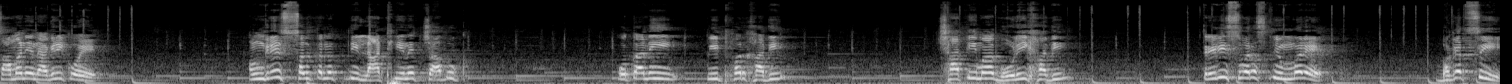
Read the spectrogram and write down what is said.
સામાન્ય નાગરિકોએ અંગ્રેજ સલ્તનતની લાઠી અને ચાબુક પોતાની પીઠ પર ખાધી, છાતીમાં ગોળી ખાધી. ત્રેવીસ વર્ષની ઉંમરે ભગતસિંહ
